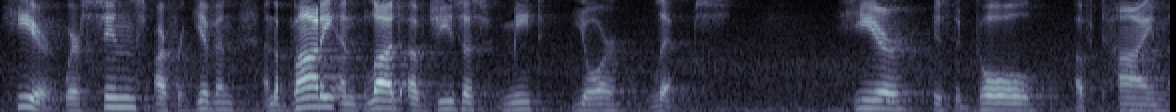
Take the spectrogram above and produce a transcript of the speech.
here where sins are forgiven and the body and blood of Jesus meet your lips. Here is the goal of time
